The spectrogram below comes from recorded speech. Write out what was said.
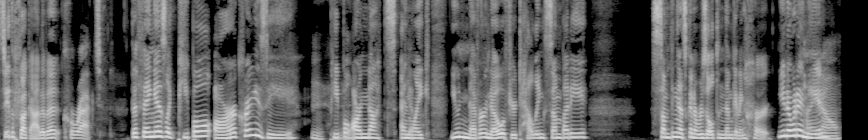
stay the fuck out of it. Correct. the thing is like people are crazy people are nuts and Yep. like you never know if you're telling somebody something that's going to result in them getting hurt you know what i mean I know.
